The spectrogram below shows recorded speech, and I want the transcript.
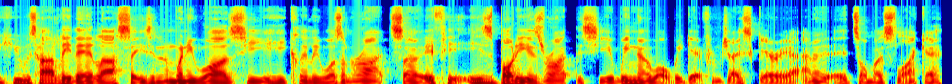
he was hardly there last season, and when he was, he he clearly wasn't right. So if he, his body is right this year, we know what we get from Jace Geria, and it, it's almost like a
